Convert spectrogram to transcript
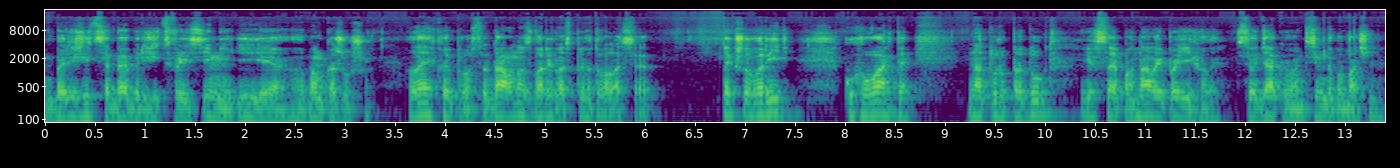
Бережіть себе, бережіть свої сім'ї. І я вам кажу, що легко і просто. Да, воно зварилось, приготувалося. Так що варіть, куховарте, натурпродукт і все, погнали і поїхали. Все, дякую вам, всім до побачення.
